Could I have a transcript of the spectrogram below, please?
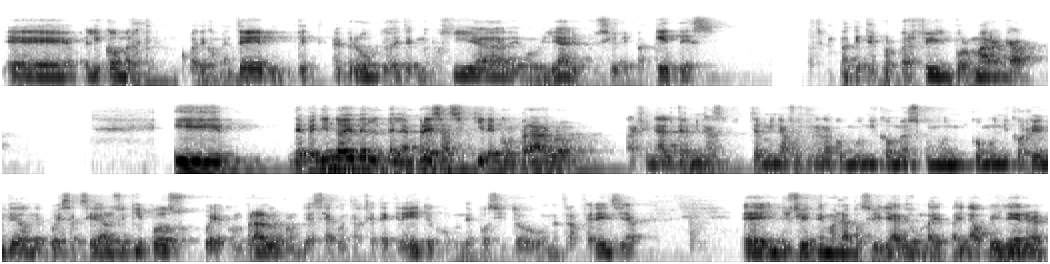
Eh, el e-commerce, como te comenté, que hay productos de tecnología, de mobiliario, inclusive hay paquetes, paquetes por perfil, por marca. Y dependiendo ahí de, de la empresa, si quiere comprarlo al final termina, termina funcionando como un e-commerce común, común, y corriente donde puedes acceder a los equipos, puedes comprarlo con, ya sea con tarjeta de crédito, con un depósito o una transferencia. Eh, inclusive tenemos la posibilidad de un buy, now, pay later.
